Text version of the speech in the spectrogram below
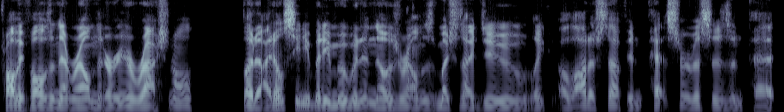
probably falls in that realm that are irrational but I don't see anybody moving in those realms as much as I do like a lot of stuff in pet services and pet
